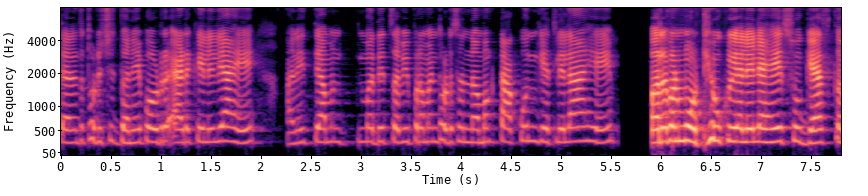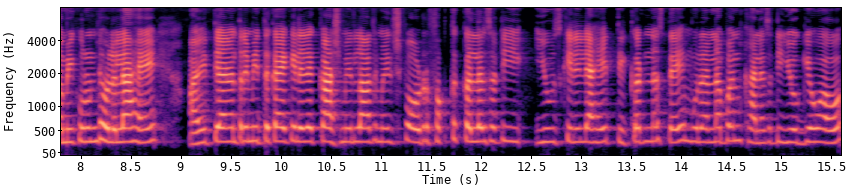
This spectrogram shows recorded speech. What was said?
त्यानंतर थोडीशी धने पावडर ॲड केलेली आहे. आणि त्यामध्ये चवीप्रमाणे थोडंसं नमक टाकून घेतलेलं आहे. मला पण मोठी उकळी आलेली आहे सो गॅस कमी करून ठेवलेला आहे. आणि त्यानंतर मी तर काय केलेलं आहे काश्मीर लाल मिरची पावडर फक्त कलरसाठी यूज केलेली आहे. तिखट नसते मुलांना पण खाण्यासाठी योग्य व्हावं.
